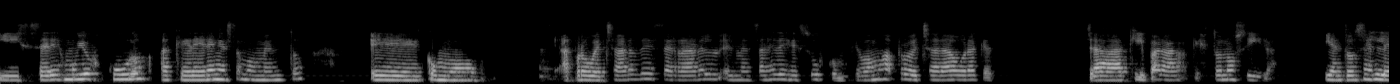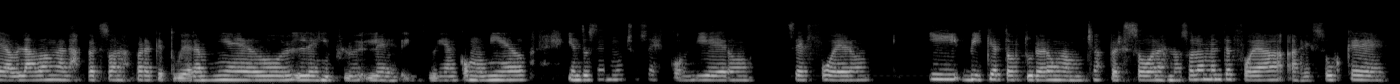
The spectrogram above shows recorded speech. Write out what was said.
y seres muy oscuros a querer en ese momento eh, como aprovechar de cerrar el, mensaje de Jesús, como que vamos a aprovechar ahora que ya aquí para que esto no siga. y entonces le hablaban a las personas para que tuvieran miedo, les, les influían como miedo, y entonces muchos se escondieron, se fueron, y vi que torturaron a muchas personas, no solamente fue a, Jesús que,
